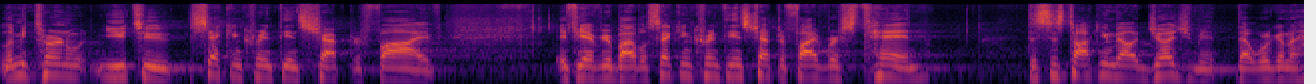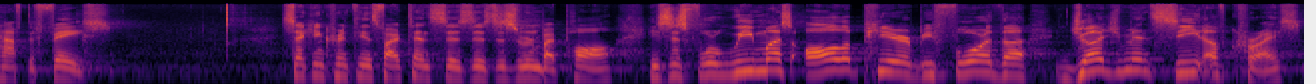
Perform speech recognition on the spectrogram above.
Let me turn you to Second Corinthians chapter 5. If you have your Bible, Second Corinthians chapter 5 verse 10 this is talking about judgment that we're going to have to face. 2 Corinthians 5:10 says this, this is written by Paul. He says, "For we must all appear before the judgment seat of Christ,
